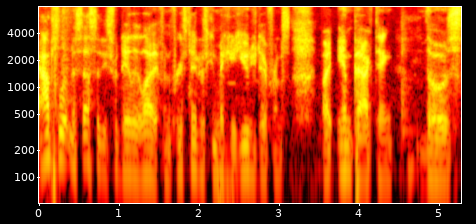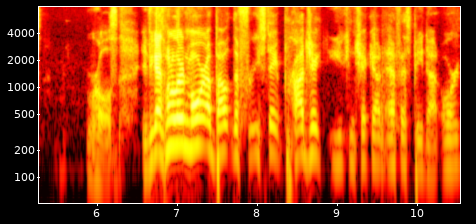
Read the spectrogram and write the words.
absolute necessities for daily life and free staters can make a huge difference by impacting those roles. If you guys want to learn more about the free state project you can check out fsp.org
